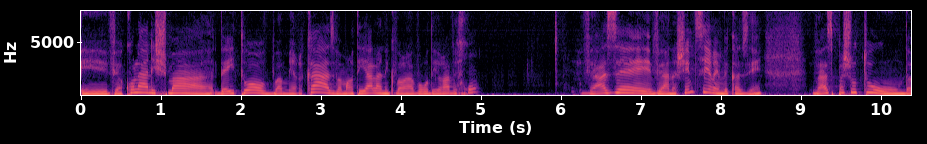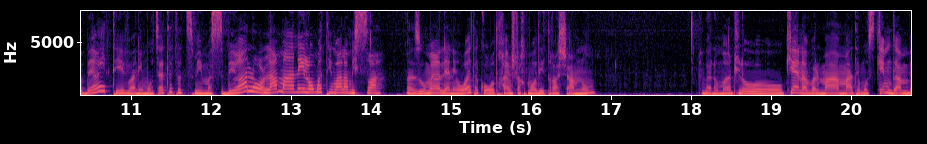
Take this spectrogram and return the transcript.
אה, והכל היה נשמע די טוב במרכז, ואמרתי, יאללה, אני כבר אעבור דירה וכו'. ואז, אה, ואנשים צעירים וכזה, ואז פשוט הוא מדבר איתי, ואני מוצאת את עצמי מסבירה לו למה אני לא מתאימה למשרה. אז הוא אומר לי, אני רואה את הקורות חיים שלך, מאוד התרשמנו. ואני אומרת לו, כן, אבל מה, מה אתם עוסקים? גם, ב,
